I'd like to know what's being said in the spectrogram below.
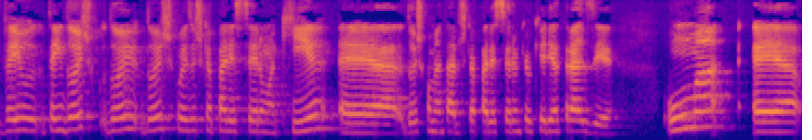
veio, tem dois, dois, duas coisas que apareceram aqui, é, dois comentários que apareceram que eu queria trazer. Uma é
